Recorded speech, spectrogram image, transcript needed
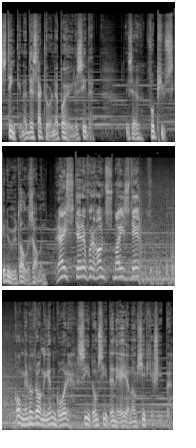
stinkende desertørene på høyre side. De ser forpjuskede ut alle sammen. Reis dere for Hans Majestet! Kongen og dronningen går side om side ned gjennom kirkeskipet.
